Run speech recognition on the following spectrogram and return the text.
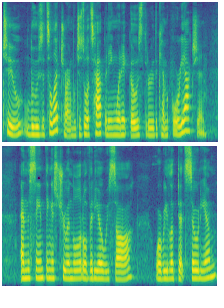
to lose its electron, which is what's happening when it goes through the chemical reaction. And the same thing is true in the little video we saw where we looked at sodium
